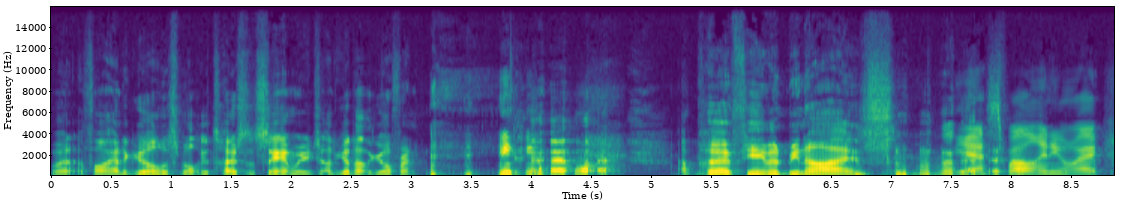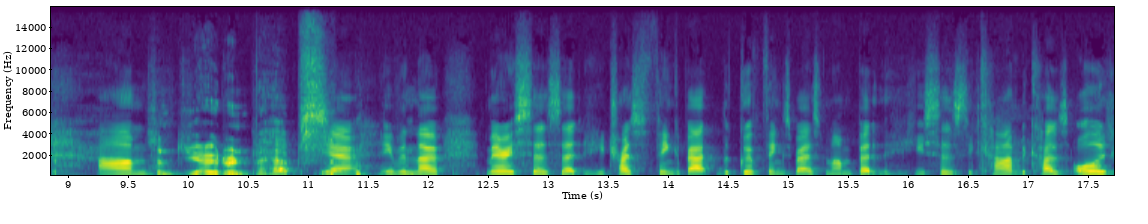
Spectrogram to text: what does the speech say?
Well, if I had a girl who smelled like a toasted sandwich, I'd get another girlfriend. a perfume would be nice. yes. Well, anyway. Um, Some deodorant, perhaps. yeah, even though Mary says that he tries to think about the good things about his mum, but he says he can't because all those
